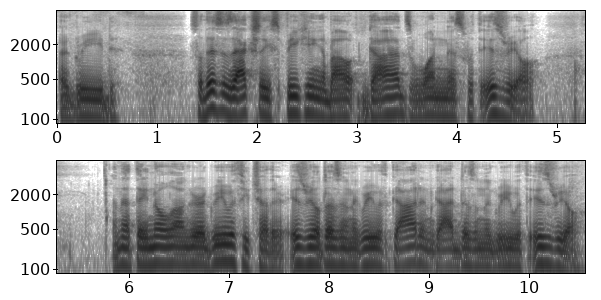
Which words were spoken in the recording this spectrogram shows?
agreed. So, this is actually speaking about God's oneness with Israel and that they no longer agree with each other. Israel doesn't agree with God, and God doesn't agree with Israel.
